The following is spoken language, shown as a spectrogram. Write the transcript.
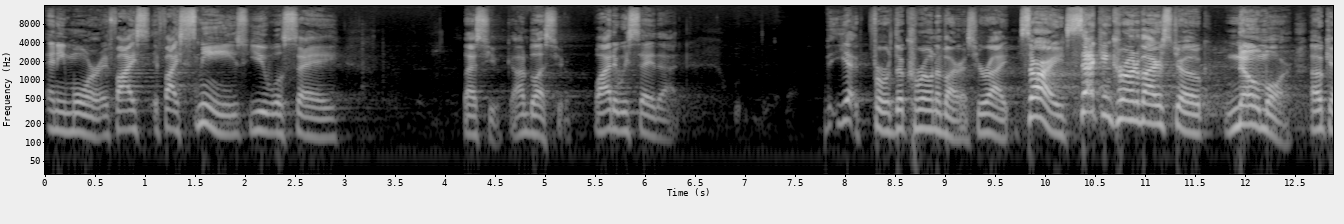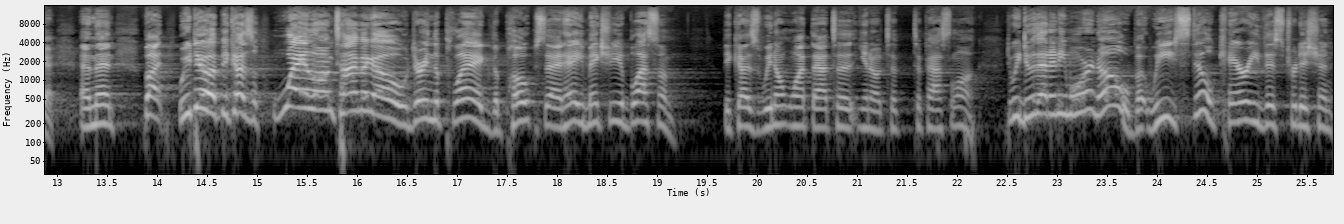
anymore. If I, if I sneeze, you will say, Bless you. God bless you. Why do we say that? Yeah, for the coronavirus, you're right. Sorry, second coronavirus joke, no more. Okay. And then, but we do it because way long time ago during the plague, the Pope said, hey, make sure you bless them because we don't want that to, you know, to, to pass along. Do we do that anymore? No, but we still carry this tradition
